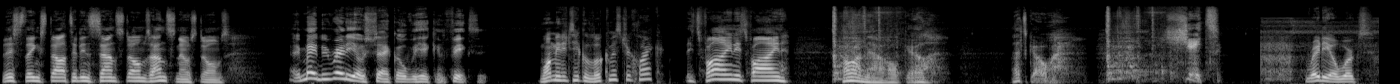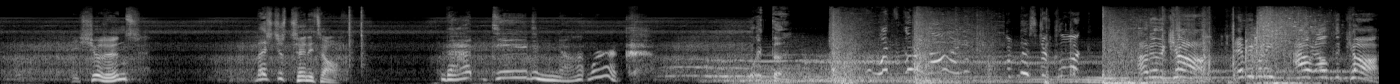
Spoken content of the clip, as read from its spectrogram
This thing started in sandstorms and snowstorms. Hey, maybe Radio Shack over here can fix it. Want me to take a look, Mr. Clark? It's fine, it's fine. Come on now, old girl. Let's go. Shit! Radio works. It shouldn't. Let's just turn it off. That did not work. What the? What's going on? Mr. Clark! Out of the car! Everybody out of the car!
